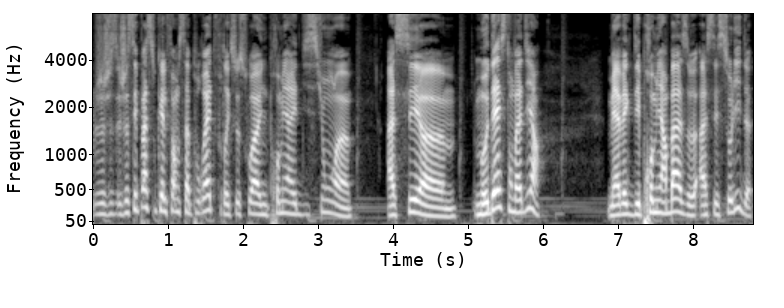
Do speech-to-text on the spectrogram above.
je, je- sais pas sous quelle forme ça pourrait être. Faudrait que ce soit une première édition euh, assez modeste, on va dire. Mais avec des premières bases assez solides.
